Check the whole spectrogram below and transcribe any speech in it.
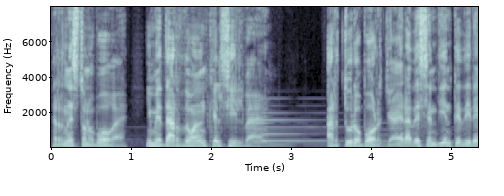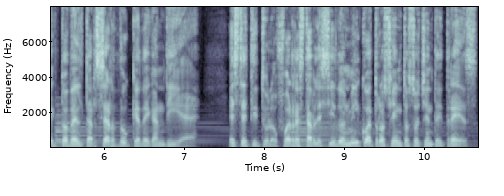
Ernesto Novoa y Medardo Ángel Silva. Arturo Borgia era descendiente directo del tercer duque de Gandía. Este título fue restablecido en 1483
